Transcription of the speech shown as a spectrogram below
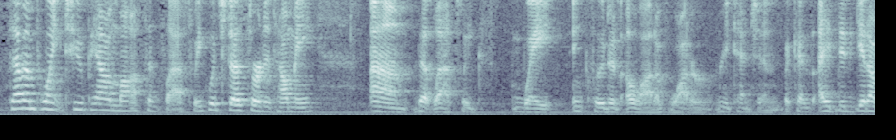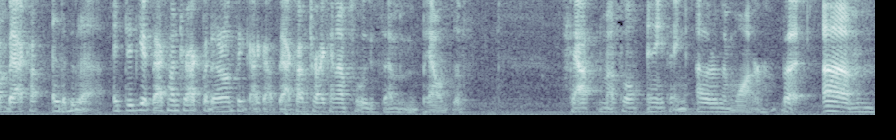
7.2 pound loss since last week, which does sort of tell me um, that last week's weight included a lot of water retention because I did get on back. On, I did get back on track, but I don't think I got back on track enough to lose seven pounds of fat, muscle, anything other than water. But um,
